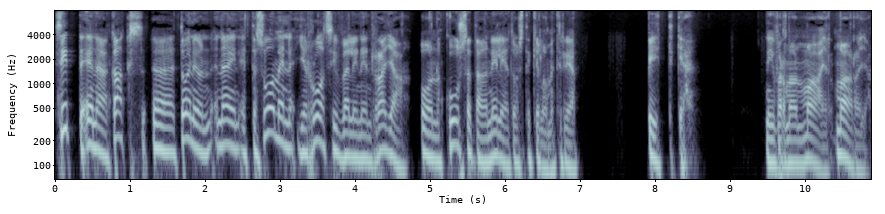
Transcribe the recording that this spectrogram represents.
Sitten enää kaksi. Toinen on näin, että Suomen ja Ruotsin välinen raja on 614 kilometriä pitkä. Niin varmaan maa, maaraja.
